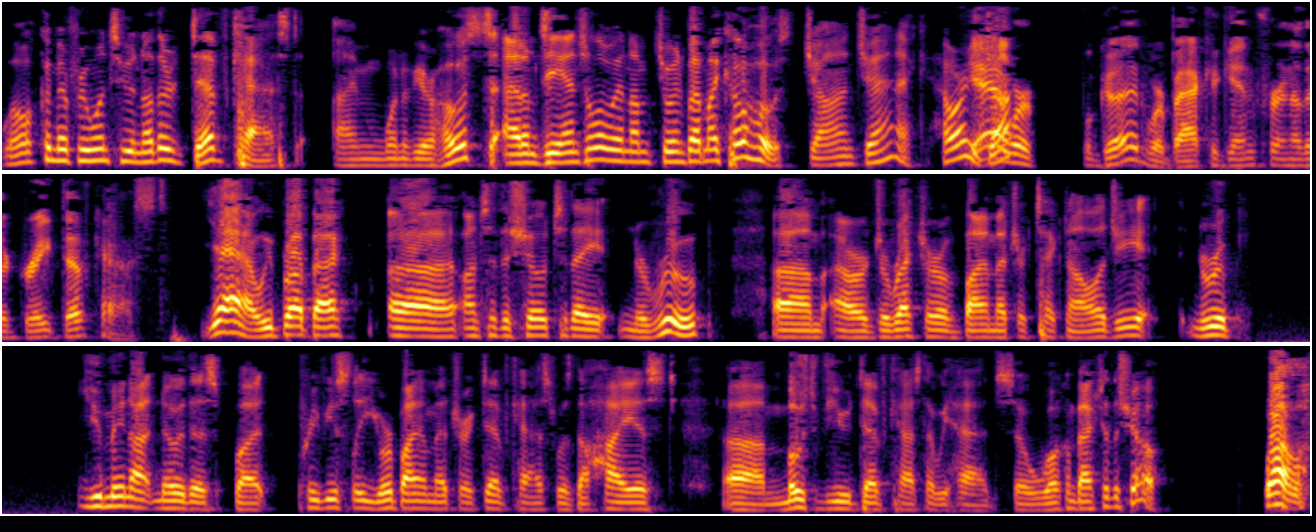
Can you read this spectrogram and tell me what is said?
Welcome everyone to another DevCast. I'm one of your hosts, Adam D'Angelo, and I'm joined by my co-host, John Janik. How are you, yeah, John? we're we're good. We're back again for another great DevCast. Yeah, we brought back uh, onto the show today Nirup, um, our director of biometric technology. Nirup, you may not know this, but previously your biometric DevCast was the highest, um, most viewed DevCast that we had. So welcome back to the show. Well,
